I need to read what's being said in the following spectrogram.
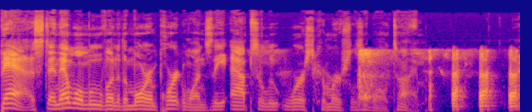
best, and then we'll move on to the more important ones, the absolute worst commercials of all time.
